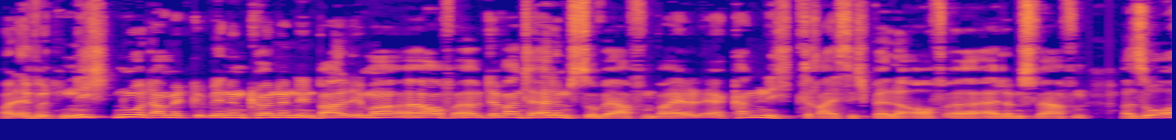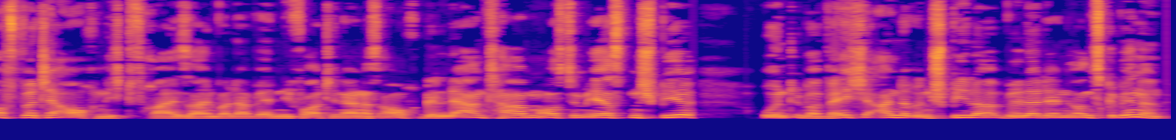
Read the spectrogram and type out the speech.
weil er wird nicht nur damit gewinnen können, den Ball immer äh, auf äh, Devante Adams zu werfen, weil er kann nicht 30 Bälle auf äh, Adams werfen, weil so oft wird er auch nicht frei sein, weil da werden die 49ers auch gelernt haben aus dem ersten Spiel. Und über welche anderen Spieler will er denn sonst gewinnen?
